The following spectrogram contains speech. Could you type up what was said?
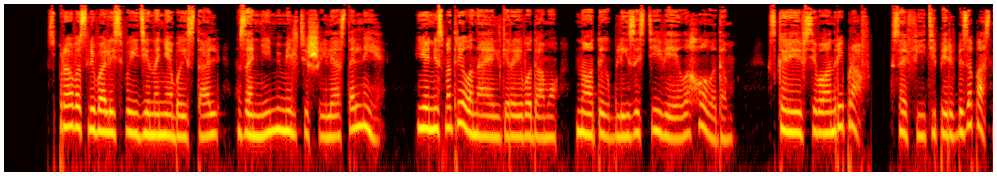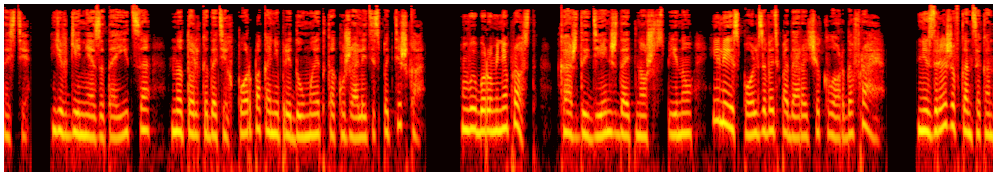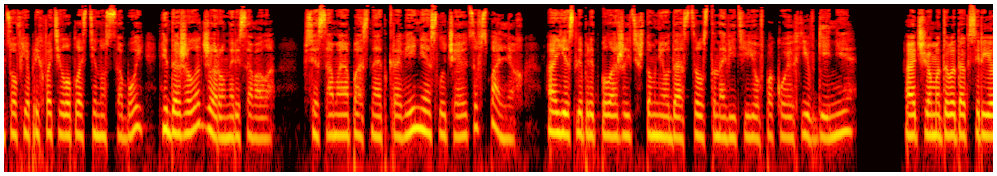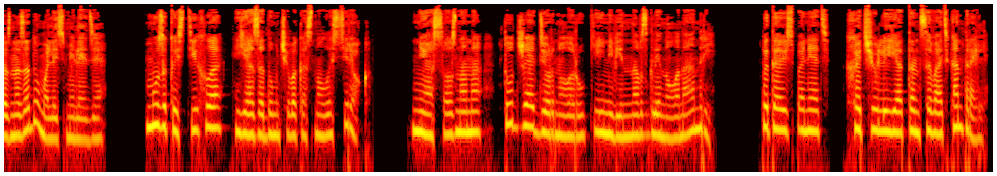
Справа сливались воедино небо и сталь, за ними мельтешили остальные. Я не смотрела на Эльгера и его даму, но от их близости веяло холодом. Скорее всего, Анри прав. Софи теперь в безопасности. Евгения затаится, но только до тех пор, пока не придумает, как ужалить из-под тишка. Выбор у меня прост Каждый день ждать нож в спину или использовать подарочек лорда Фрая. Не зря же, в конце концов, я прихватила пластину с собой и даже ладжеру нарисовала. Все самые опасные откровения случаются в спальнях, а если предположить, что мне удастся установить ее в покоях Евгении... «О чем это вы так серьезно задумались, миледи?» Музыка стихла, я задумчиво коснулась Серег. Неосознанно тут же отдернула руки и невинно взглянула на Анри. Пытаюсь понять, Хочу ли я танцевать контрель?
